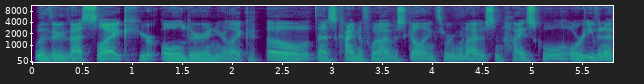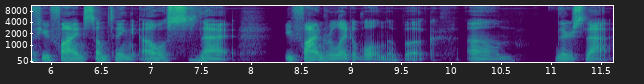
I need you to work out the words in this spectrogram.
Whether that's like you're older and you're like, oh, that's kind of what I was going through when I was in high school, or even if you find something else that you find relatable in the book. Um, there's that.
